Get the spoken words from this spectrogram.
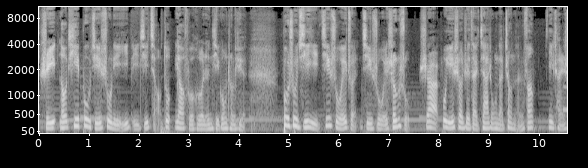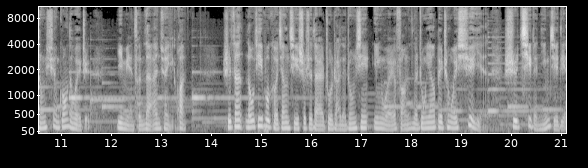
十一，楼梯布局数理以以及角度要符合人体工程学，步数即以奇数为准，奇数为生数。十二，不宜设置在家中的正南方，易产生眩光的位置，以免存在安全隐患。十三，楼梯不可将其设置在住宅的中心，因为房子的中央被称为血眼，是气的凝结点。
